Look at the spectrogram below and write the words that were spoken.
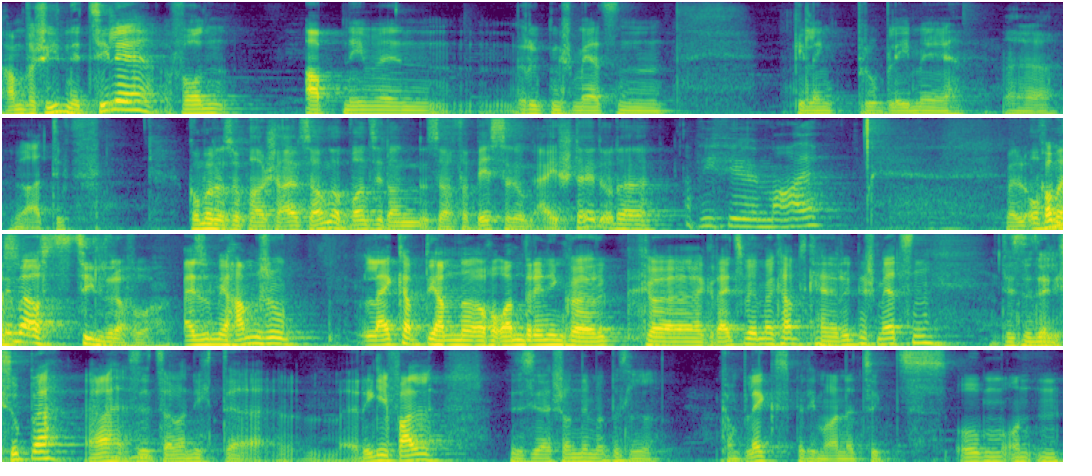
haben verschiedene Ziele von Abnehmen, Rückenschmerzen, Gelenkprobleme. Äh, ja, Kann man da so pauschal sagen, ab wann sie dann so eine Verbesserung einstellt? Oder? Ab wie viel Mal? Weil Kommt immer aufs Ziel drauf an. Also wir haben schon Leute gehabt, die haben nach einem Training kein Rück, mehr gehabt, keine Rückenschmerzen. Das ist natürlich super. Ja, ist jetzt aber nicht der äh, Regelfall. Das ist ja schon immer ein bisschen komplex. Bei dem anderen zieht es oben, unten.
